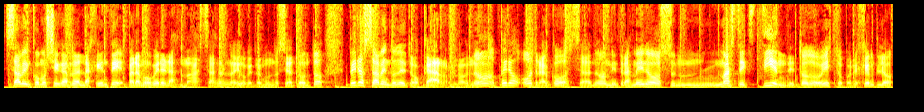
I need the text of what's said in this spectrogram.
saben cómo llegarle a la gente para mover a las masas, ¿no? No digo que todo el mundo sea tonto, pero saben dónde tocarlo, ¿no? Pero otra cosa, ¿no? Mientras menos, mm, más se extiende todo esto, por ejemplo,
